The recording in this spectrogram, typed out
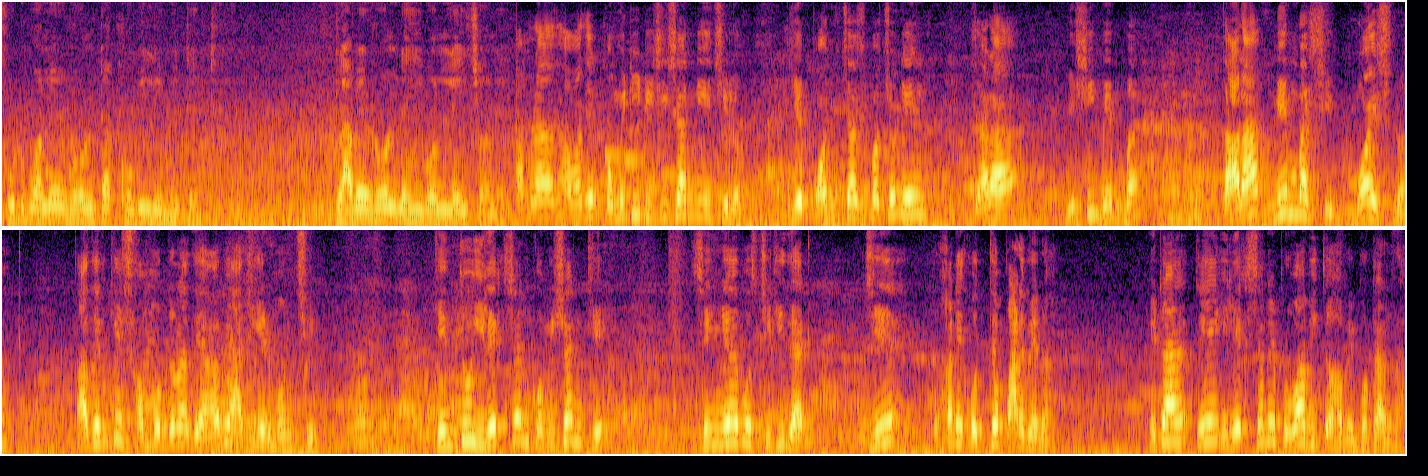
ফুটবলের রোলটা খুবই লিমিটেড ক্লাবের রোল নেই বললেই চলে। আমরা আমাদের কমিটি ডিসিশন নিয়েছিল যে পঞ্চাশ বছরের যারা বেশি মেম্বার তারা মেম্বারশিপ বয়স নয়। তাদেরকে সম্বর্ধনা দেওয়া হবে আজকের মঞ্চে। কিন্তু ইলেকশন কমিশনকে সিঞ্জয় বোস চিঠি দেন যে ওখানে করতে পারবে না। এটাতে ইলেকশনে প্রভাবিত হবে ভোটাররা।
